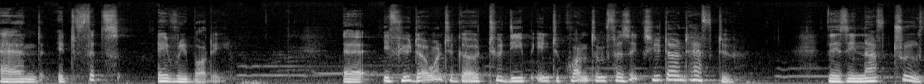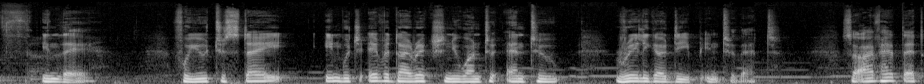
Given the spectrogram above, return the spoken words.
and it fits everybody. Uh, if you don't want to go too deep into quantum physics, you don't have to. There's enough truth in there for you to stay in whichever direction you want to and to really go deep into that. So I've had that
